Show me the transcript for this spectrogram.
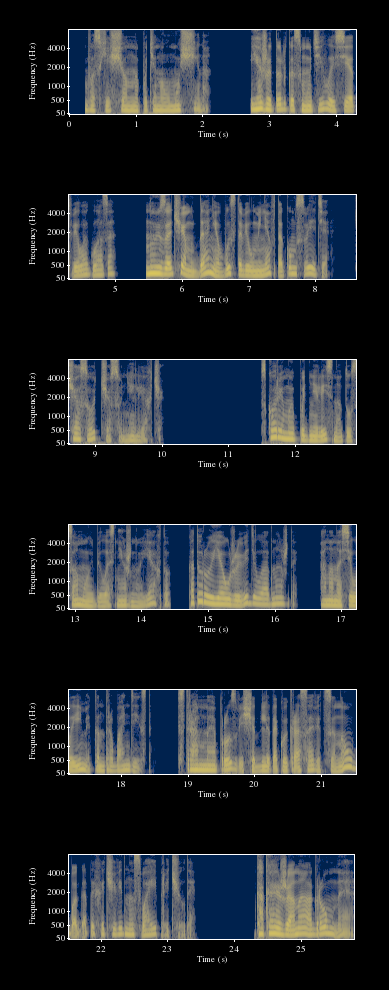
— восхищенно потянул мужчина. Я же только смутилась и отвела глаза. Ну и зачем Даня выставил меня в таком свете? Час от часу не легче. Вскоре мы поднялись на ту самую белоснежную яхту, которую я уже видела однажды. Она носила имя «Контрабандист». Странное прозвище для такой красавицы, но у богатых, очевидно, свои причуды. «Какая же она огромная!»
